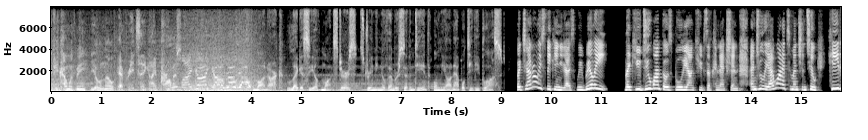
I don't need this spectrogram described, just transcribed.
If you come with me, you'll know everything, I promise. Oh my god, go, go, go! Monarch, Legacy of Monsters, streaming November 17th, only on Apple TV Plus. But generally speaking, you guys, we really like you do want those Bouillon cubes of connection. And Julie, I wanted to mention too, he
